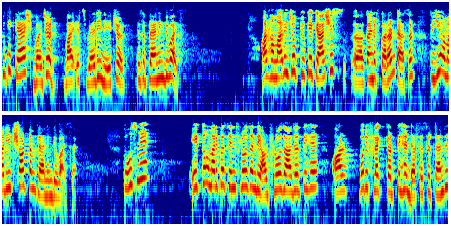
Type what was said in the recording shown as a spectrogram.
کیونکہ cash budget by its very nature is a planning device اور ہماری جو، کیونکہ cash is kind of current asset تو یہ ہماری ایک شارٹ ٹرم پلاننگ ڈیوائس ہے. تو اس میں ایک تو ہمارے پاس انفلوز اینڈ دی آؤٹ فلوز آ جاتے ہیں اور وہ ریفلیکٹ کرتے ہیں ڈیفیسٹ اینڈ دی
